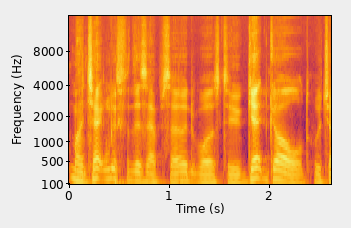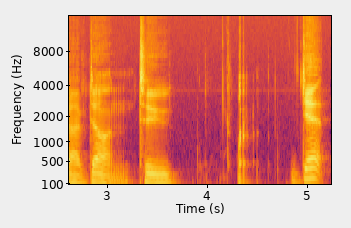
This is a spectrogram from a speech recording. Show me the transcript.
My checklist for this episode was to get gold, which I've done, to get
